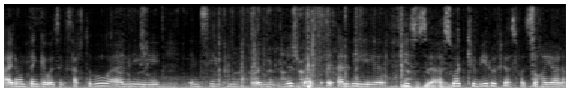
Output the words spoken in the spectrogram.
I don't think it was acceptable. وقال لي انت مش بس قال لي في أصوات كبير وفي أصوات صغيرة.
